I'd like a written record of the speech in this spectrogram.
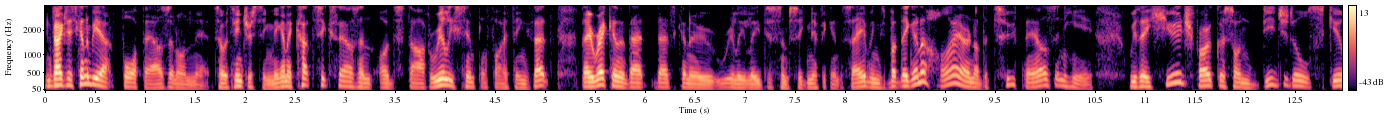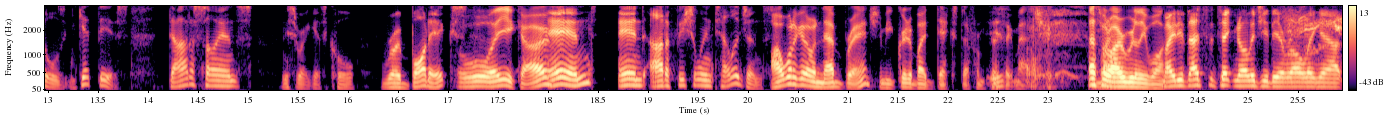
In fact, it's going to be about four thousand on net. So it's interesting. They're going to cut six thousand odd staff, really simplify things. That they reckon that, that that's going to really lead to some significant savings. But they're going to hire another two thousand here with a huge focus on digital skills. And get this: data science. This is where it gets cool. Robotics Oh, there you go. and and artificial intelligence. I want to go to a NAB branch and be greeted by Dexter from Perfect Match. That's what I really want. Mate, if that's the technology they're rolling out,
